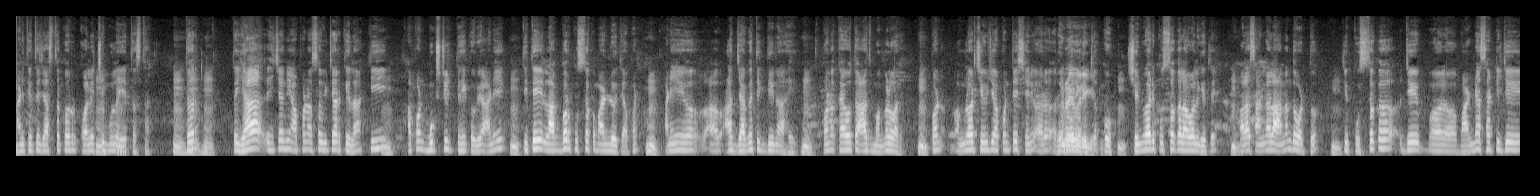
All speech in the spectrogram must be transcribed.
आणि तिथे जास्त करून कॉलेजची मुलं. येत असतात तर. तर ह्या ह्याच्याने आपण असं विचार केला की. आपण बुक स्ट्रीट हे करूया आणि. तिथे लाखभर पुस्तकं मांडली होती आपण. आणि आज जागतिक दिन आहे. पण काय होतं आज मंगळवार. पण मंगळवारच्या ऐवजी आपण ते रविवारी. हो. शनिवारी पुस्तकं लावायला घेतले. मला सांगायला आनंद वाटतो. की पुस्तकं जे मांडण्यासाठी जे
